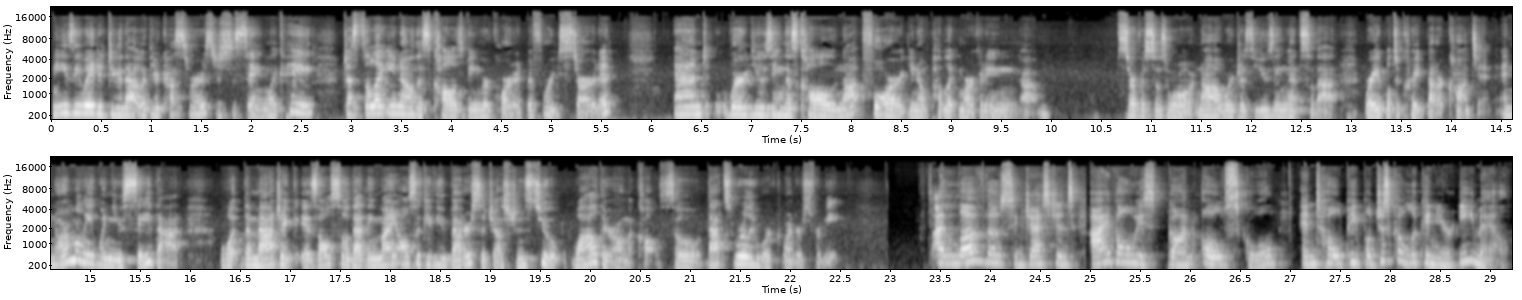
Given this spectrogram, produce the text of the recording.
An easy way to do that with your customers is just saying like hey just to let you know this call is being recorded before you start it. And we're using this call not for you know public marketing um, services or whatnot. We're just using it so that we're able to create better content. And normally, when you say that, what the magic is also that they might also give you better suggestions too while they're on the call. So that's really worked wonders for me. I love those suggestions. I've always gone old school and told people just go look in your email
